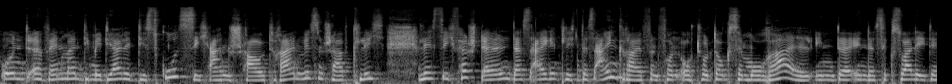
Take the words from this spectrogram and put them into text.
Und äh, wenn man die mediale Diskurs sich anschaut, rein wissenschaftlich, lässt sich feststellen, dass eigentlich das Eingreifen von orthodoxer Moral in der, in der Sexualität Identität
